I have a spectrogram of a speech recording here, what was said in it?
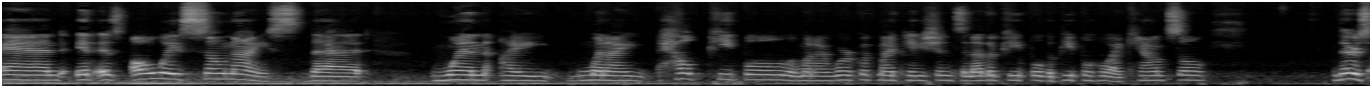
And it is always so nice that when I when I help people and when I work with my patients and other people, the people who I counsel, there's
